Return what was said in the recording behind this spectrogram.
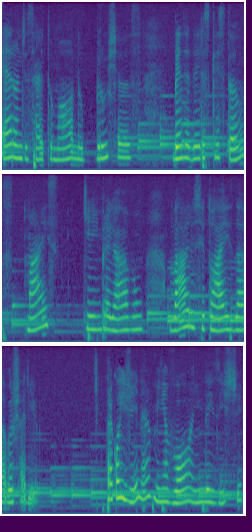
eram de certo modo bruxas, benzedeiras cristãs, mas que empregavam vários rituais da bruxaria. Para corrigir, né, minha avó ainda existe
